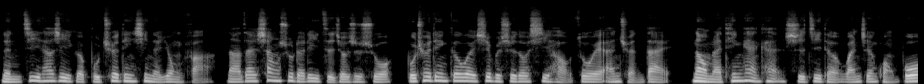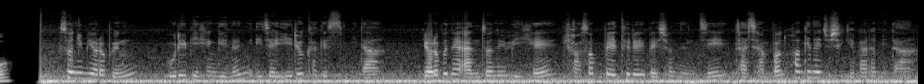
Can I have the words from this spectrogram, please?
冷记，它是一个不确定性的用法。那在上述的例子就是说，不确定各位是不是都系好座位安全带。那我们来听看看实际的完整广播。손님여러분 우리비행기는이제이륙하겠습니다여러분의안전을위해좌석벨트를매셨는지다시한번확인해주시기바랍니다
